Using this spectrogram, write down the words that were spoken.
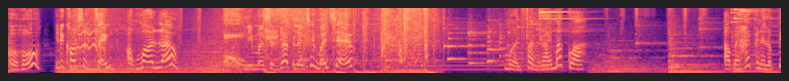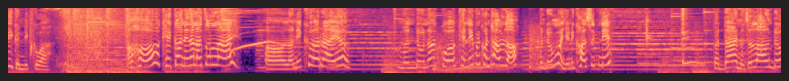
โอ้โหยูนิคอร์นสุดเจ๋งออกมาแล้ว นี่มันสุดยอดไปเลยใช่ไหมเชฟ เหมือนฝันร้ายมากกว่า เอาไปให้เพเนโลปี้กันดีกว่าโอ้โหเค้กก้อนนี้น่ารักจังเลยเออแล้วนี่คืออะไรอะมันดูน่ากลัวเคนนี่เป็นคนทำเหรอ มันดูเหมือนยูนิคอร์นสักนิด ก็ได้หนูจะลองดู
